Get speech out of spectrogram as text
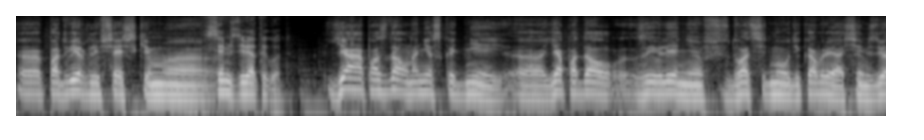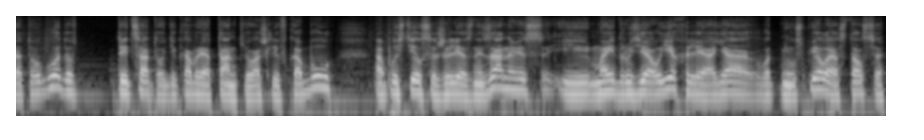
Э, подвергли всяческим... 79 э, год. Я опоздал на несколько дней. Э, я подал заявление в 27 декабря 79 года. 30 декабря танки вошли в Кабул, опустился железный занавес, и мои друзья уехали, а я вот не успел и остался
